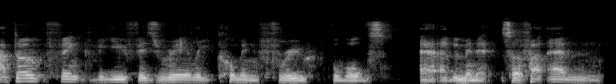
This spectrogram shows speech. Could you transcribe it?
I don't think the youth is really coming through for Wolves uh, at the minute. So, um,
